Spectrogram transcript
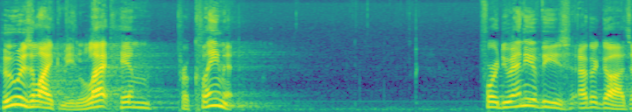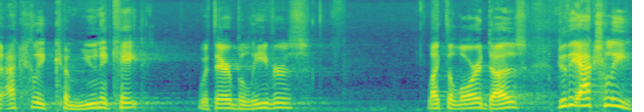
Who is like me? Let him proclaim it. For do any of these other gods actually communicate with their believers like the Lord does? Do they actually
